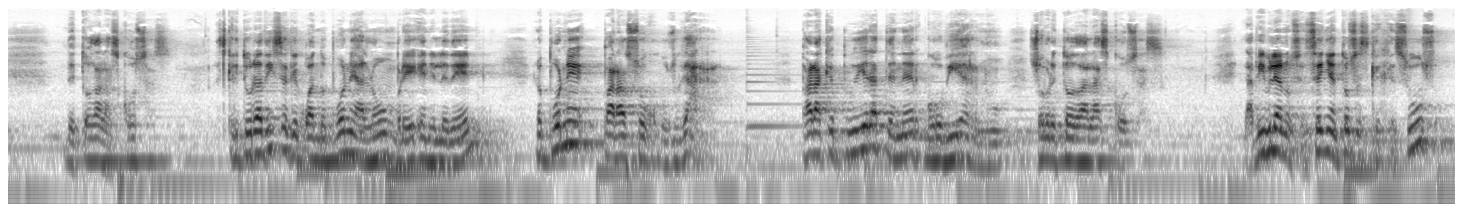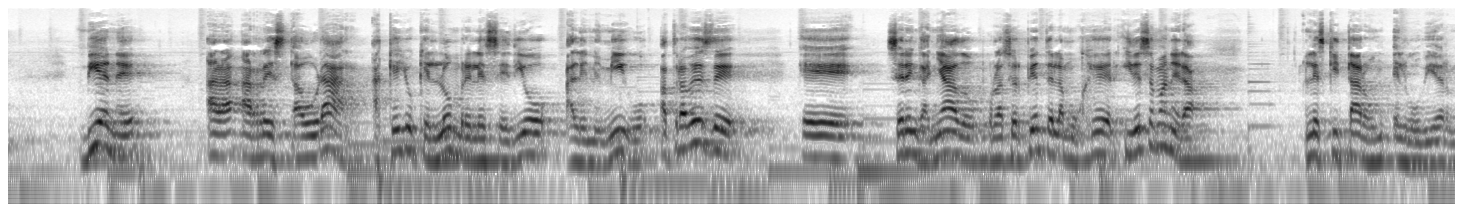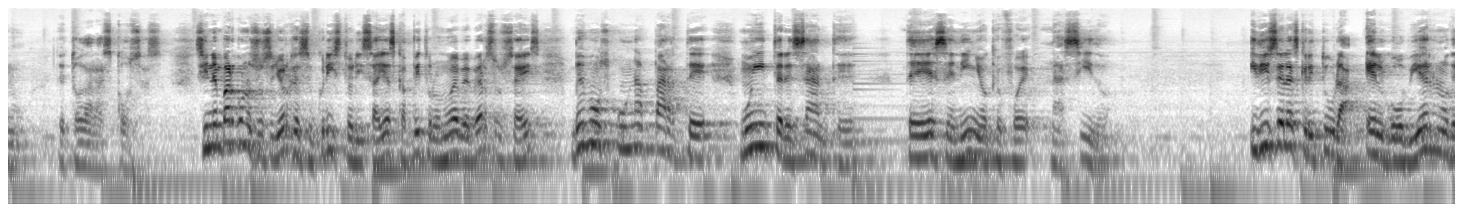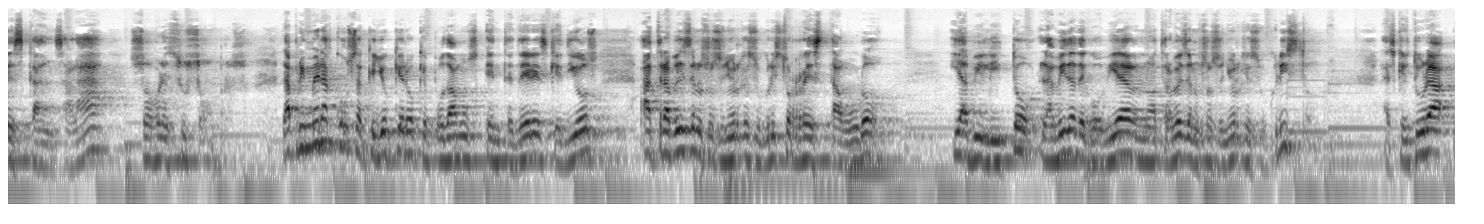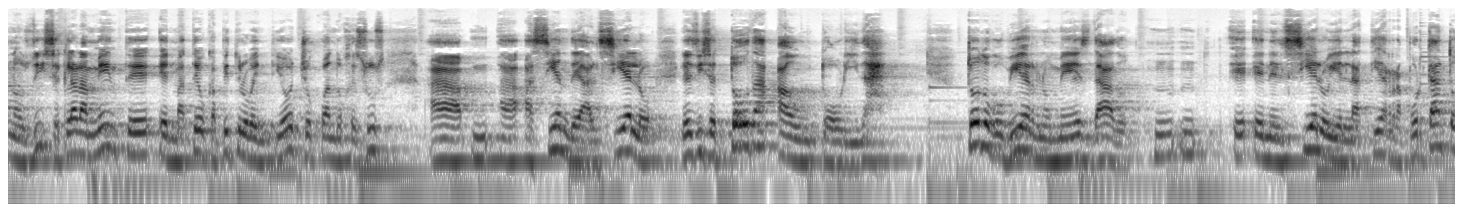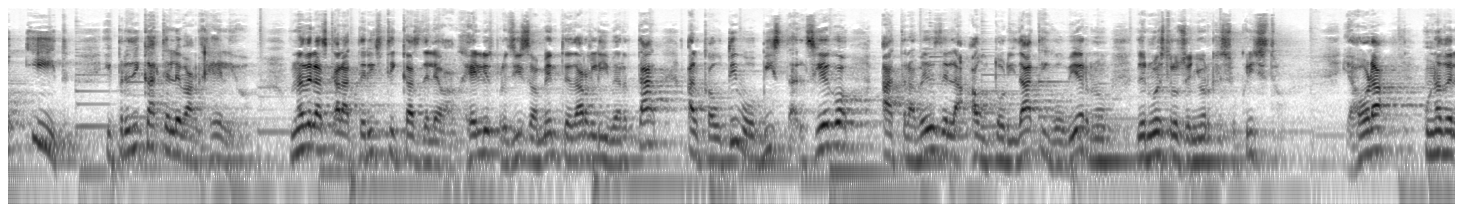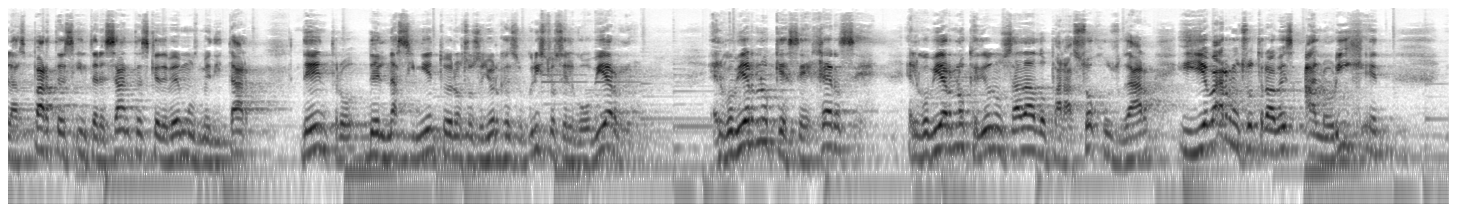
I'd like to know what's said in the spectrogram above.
de todas las cosas. La escritura dice que cuando pone al hombre en el Edén, lo pone para sojuzgar, para que pudiera tener gobierno sobre todas las cosas. La Biblia nos enseña entonces que Jesús viene a, restaurar aquello que el hombre le cedió al enemigo a través de eh, ser engañado por la serpiente de la mujer y de esa manera les quitaron el gobierno de todas las cosas. Sin embargo, nuestro Señor Jesucristo en Isaías capítulo 9, verso 6, vemos una parte muy interesante de ese niño que fue nacido. Y dice la escritura, el gobierno descansará sobre sus hombros. La primera cosa que yo quiero que podamos entender es que Dios a través de nuestro Señor Jesucristo restauró y habilitó la vida de gobierno a través de nuestro Señor Jesucristo. La escritura nos dice claramente en Mateo capítulo 28, cuando Jesús asciende al cielo, les dice, toda autoridad todo gobierno me es dado mm, mm, e, en el cielo y en la tierra. Por tanto, id y predicate el Evangelio. Una de las características del Evangelio es precisamente dar libertad al cautivo, vista al ciego, a través de la autoridad y gobierno de nuestro Señor Jesucristo. Y ahora, una de las partes interesantes que debemos meditar dentro del nacimiento de nuestro Señor Jesucristo es el gobierno. El gobierno que se ejerce el gobierno que Dios nos ha dado para sojuzgar y llevarnos otra vez al origen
